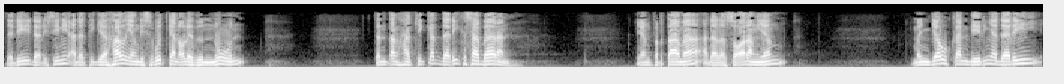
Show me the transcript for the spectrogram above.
Jadi dari sini ada tiga hal yang disebutkan oleh Dhunnun tentang hakikat dari kesabaran. Yang pertama adalah seorang yang menjauhkan dirinya dari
